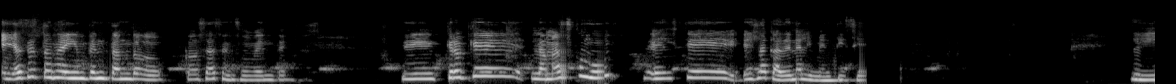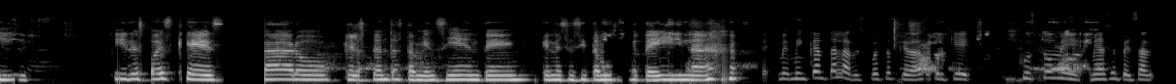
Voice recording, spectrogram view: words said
ya se están ahí inventando cosas en su mente. Y creo que la más común es que es la cadena alimenticia. Y, y después que es caro, que las plantas también sienten, que necesitamos proteína. Me, me, encantan las respuestas que das porque justo me, me hacen pensar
